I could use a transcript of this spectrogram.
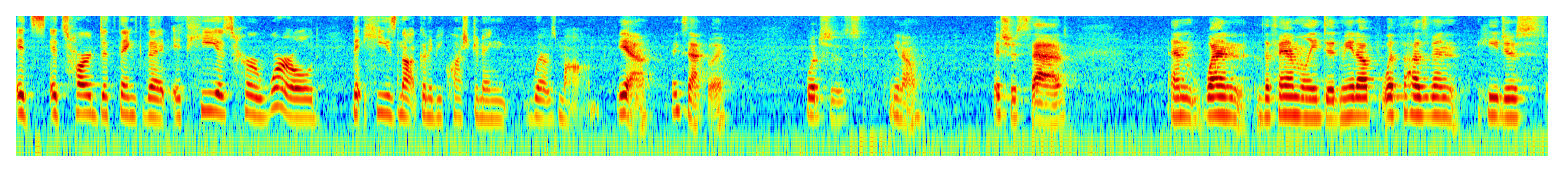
it's it's hard to think that if he is her world, that he's not going to be questioning where's mom. Yeah, exactly. Which is, you know, it's just sad. And when the family did meet up with the husband, he just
